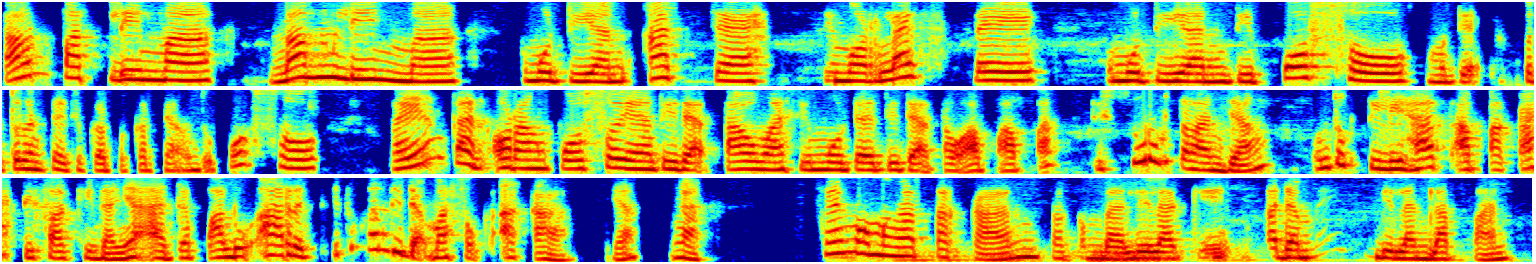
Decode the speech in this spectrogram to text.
tahun 45, 65, kemudian Aceh, Timor Leste, kemudian di Poso, kemudian kebetulan saya juga bekerja untuk Poso. Bayangkan orang Poso yang tidak tahu masih muda, tidak tahu apa-apa, disuruh telanjang untuk dilihat apakah di vaginanya ada palu arit. Itu kan tidak masuk akal, ya. Nah, saya mau mengatakan kembali lagi pada Mei 98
